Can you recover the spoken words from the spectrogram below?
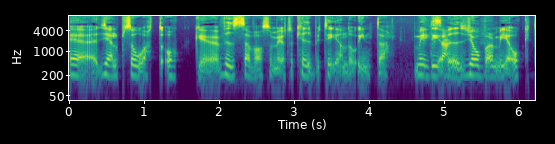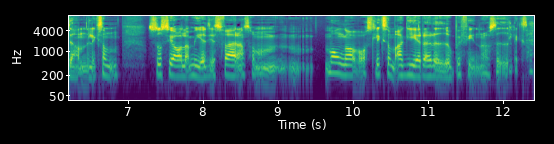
eh, hjälps åt och eh, visa vad som är ett okej beteende och inte. Med Exakt. det vi jobbar med och den liksom, sociala mediesfären som många av oss liksom agerar i och befinner oss i. Liksom.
